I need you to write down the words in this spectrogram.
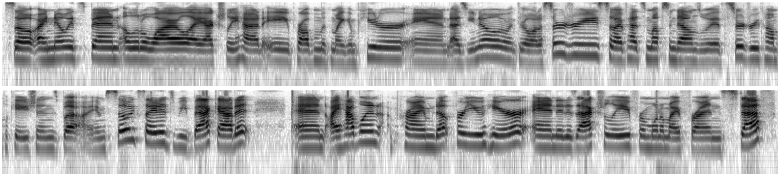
So I know it's been a little while. I actually had a problem with my computer and as you know I went through a lot of surgeries so I've had some ups and downs with surgery complications but I am so excited to be back at it and I have one primed up for you here and it is actually from one of my friends Steph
